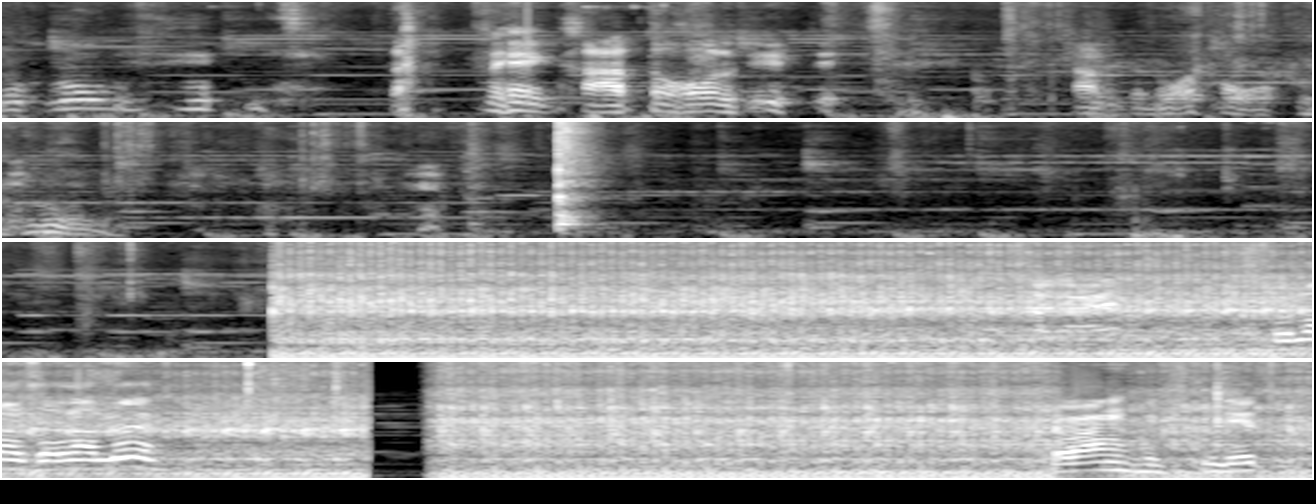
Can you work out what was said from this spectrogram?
ยกลงแม่งขาโตเลยทำกระโดดโถกคนนั้นใส่นั่นเลยระวังนิด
